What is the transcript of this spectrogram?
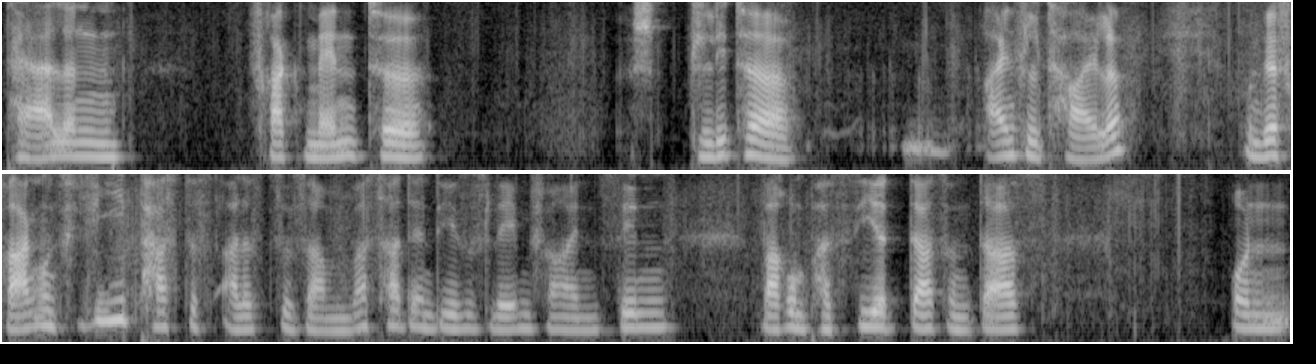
Perlen, Fragmente, Splitter, Einzelteile. Und wir fragen uns, wie passt das alles zusammen? Was hat denn dieses Leben für einen Sinn? Warum passiert das und das? Und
